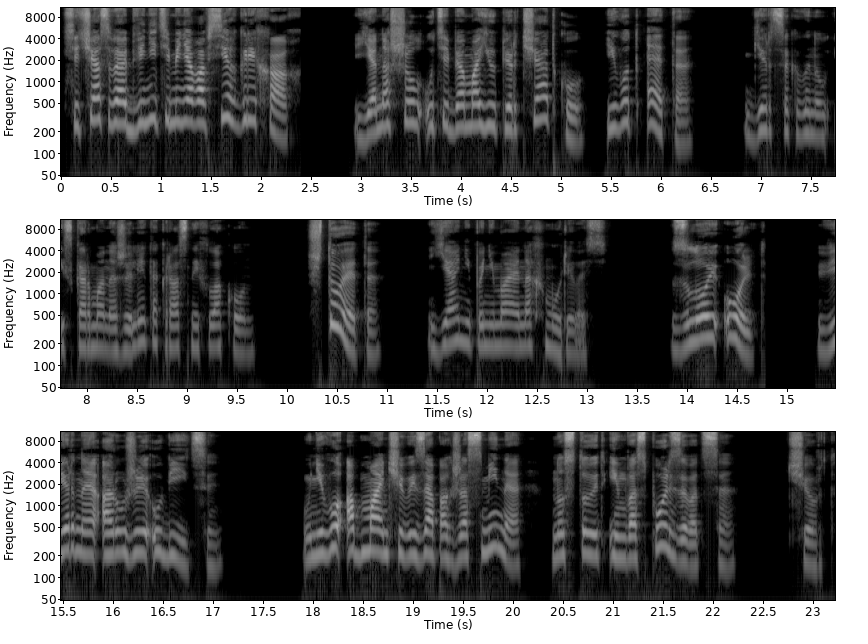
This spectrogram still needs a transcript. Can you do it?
сейчас вы обвините меня во всех грехах. Я нашел у тебя мою перчатку и вот это. Герцог вынул из кармана жилета красный флакон. Что это? Я, не понимая, нахмурилась. Злой Ольд. Верное оружие убийцы. У него обманчивый запах жасмина — но стоит им воспользоваться... Черт,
